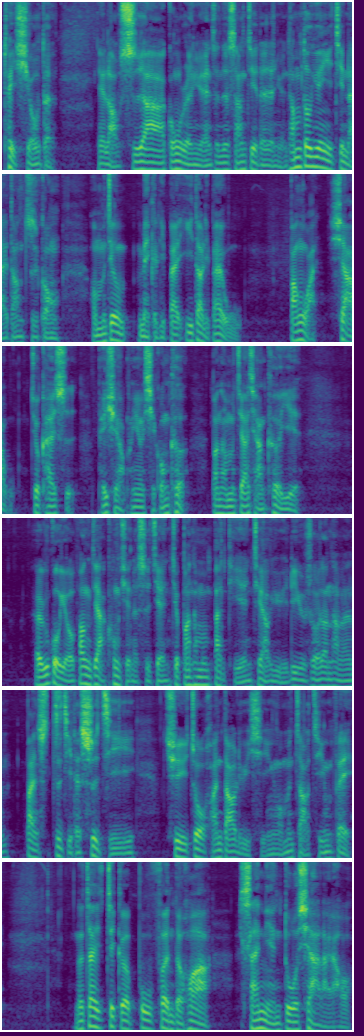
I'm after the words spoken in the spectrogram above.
退休的那老师啊、公务人员，甚至商界的人员，他们都愿意进来当职工。我们就每个礼拜一到礼拜五傍晚下午就开始陪小朋友写功课，帮他们加强课业。呃，如果有放假空闲的时间，就帮他们办体验教育，例如说让他们办自己的市集，去做环岛旅行。我们找经费。那在这个部分的话，三年多下来哦，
